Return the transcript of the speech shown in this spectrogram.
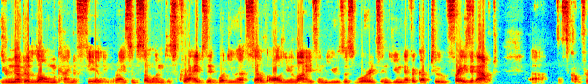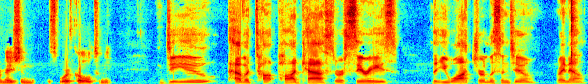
you're not alone kind of feeling, right? So someone describes it, what you have felt all your life, and uses words, and you never got to phrase it out. Uh, that's confirmation. It's worth gold to me. Do you have a top podcast or series that you watch or listen to right now?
